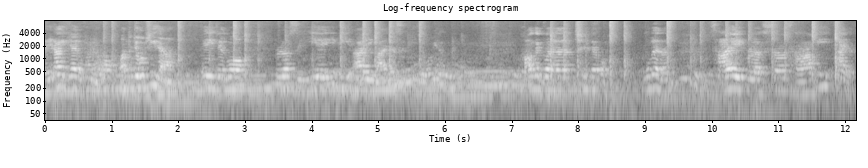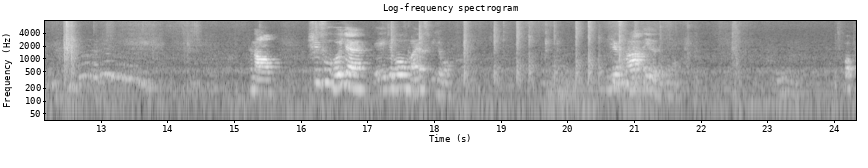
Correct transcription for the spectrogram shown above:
A 더하기 BI 곱하면 이거 완전 제곱식이잖아. A 제곱 플러스 2ABI 마이너스 B 되고 가운데 거는 7 되고 우변은 4A 플러스 4BI가 됩니다 됐나? 실수 보이지? A 제곱 마이너스 B 제곱 이게 4A가 되고 어?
